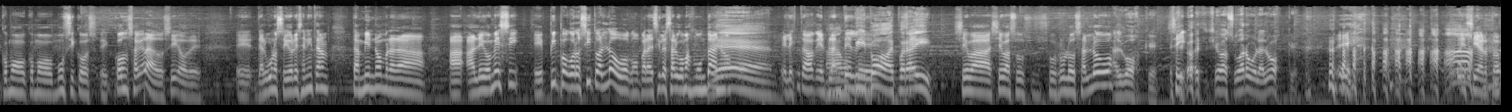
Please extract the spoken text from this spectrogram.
como, como músicos eh, consagrados, ¿sí? O de, eh, de algunos seguidores en Instagram, también nombran a, a- a Leo Messi. Eh, Pipo Gorosito al Lobo, como para decirles algo más mundano. Bien. El, staff, el Vamos, plantel de- Pipo, es por sí, ahí. Lleva, lleva sus, sus rulos al lobo. Al bosque. Sí. Lleva, lleva su árbol al bosque. Eh, es cierto,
